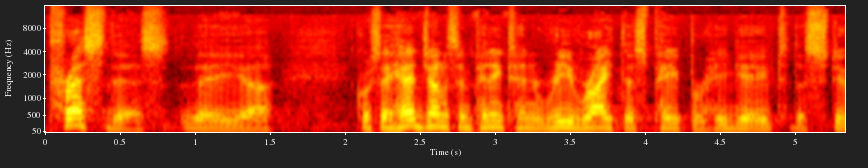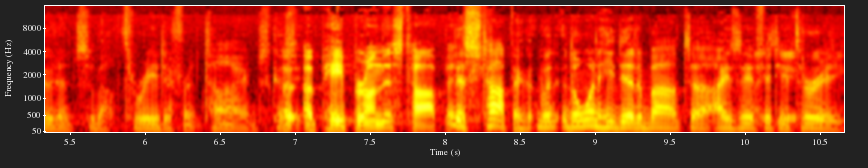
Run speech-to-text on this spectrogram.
pressed this, they, uh, of course, they had Jonathan Pennington rewrite this paper he gave to the students about three different times. A, a paper on this topic? this topic, the one he did about uh, Isaiah 53.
